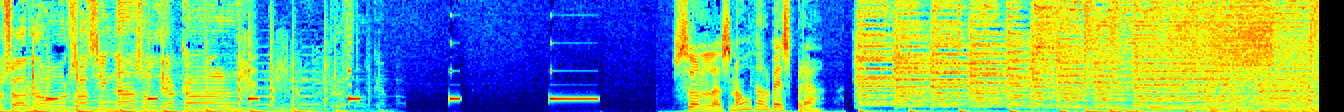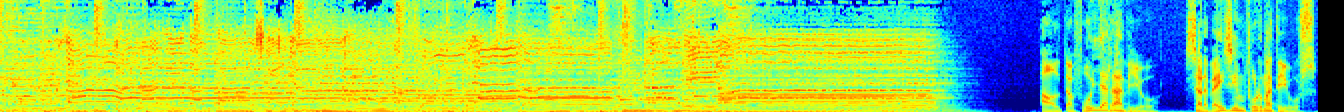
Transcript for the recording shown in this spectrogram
meus errors al signe zodiacal. Són les 9 del vespre. Altafulla Ràdio. Serveis informatius.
